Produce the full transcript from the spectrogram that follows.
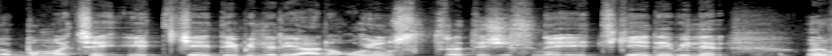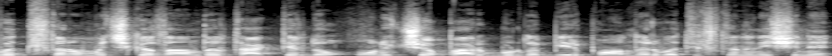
e, bu maçı etki edebilir. Yani oyun stratejisine etki edebilir. Hırvatistan o maçı kazandığı takdirde 13 yapar. Burada 1 puan Hırvatistan'ın işini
